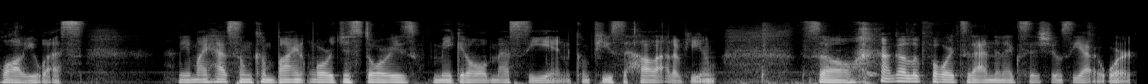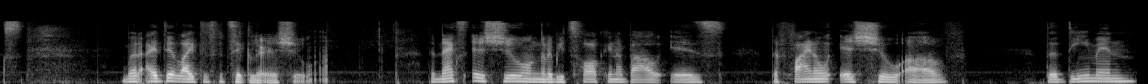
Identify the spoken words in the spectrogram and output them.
Wally West. They might have some combined origin stories, make it all messy and confuse the hell out of you. So I'm gonna look forward to that in the next issue and see how it works. But I did like this particular issue. The next issue I'm gonna be talking about is the final issue of The Demon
